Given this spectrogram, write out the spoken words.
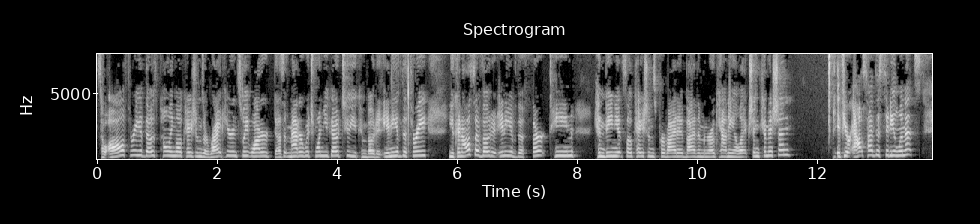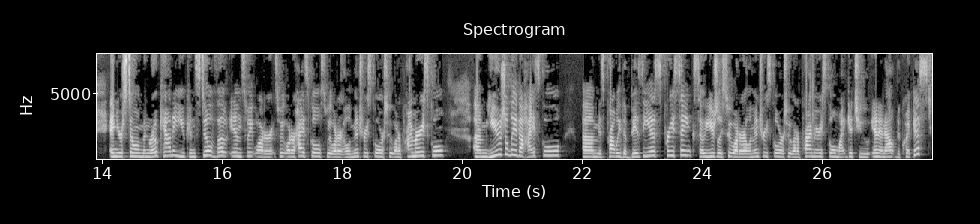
So all three of those polling locations are right here in Sweetwater. Doesn't matter which one you go to, you can vote at any of the three. You can also vote at any of the 13 convenience locations provided by the Monroe County Election Commission. If you're outside the city limits and you're still in Monroe County, you can still vote in Sweetwater at Sweetwater High School, Sweetwater Elementary School, or Sweetwater Primary School. Um, usually the high school um, is probably the busiest precinct, so usually Sweetwater Elementary School or Sweetwater Primary School might get you in and out the quickest.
